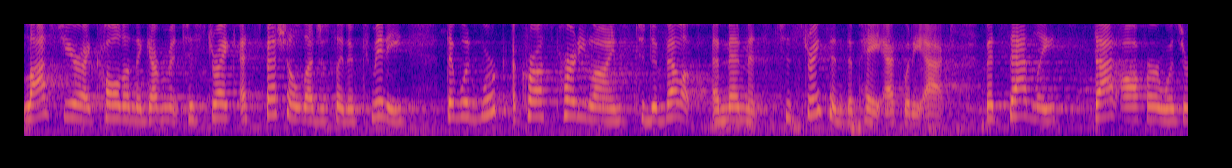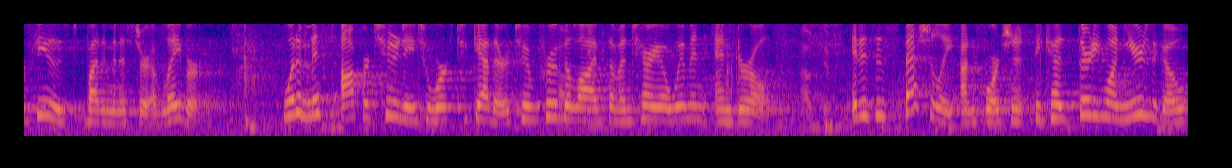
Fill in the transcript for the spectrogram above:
Last year, I called on the government to strike a special legislative committee that would work across party lines to develop amendments to strengthen the Pay Equity Act, but sadly, that offer was refused by the Minister of Labour. What a missed opportunity to work together to improve the lives of Ontario women and girls. It is especially unfortunate because 31 years ago,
